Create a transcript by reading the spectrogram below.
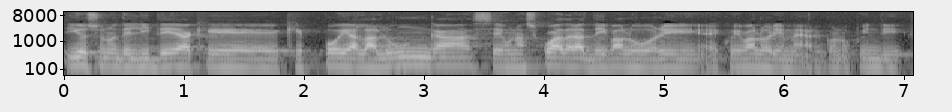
io sono dell'idea che, che, poi alla lunga se una squadra ha dei valori e quei valori emergono, quindi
